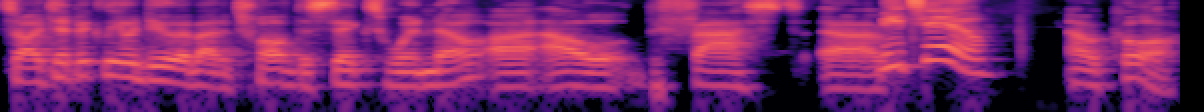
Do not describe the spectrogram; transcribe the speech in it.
So I typically would do about a 12 to 6 window. Uh, I'll fast. Uh, Me too. Oh, cool.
